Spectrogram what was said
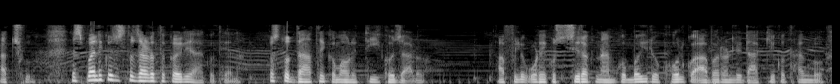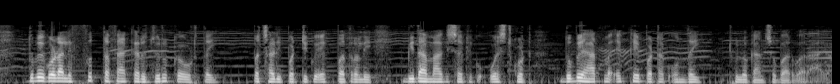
आछु यसपालिको जस्तो जाडो त कहिले आएको थिएन। कस्तो दाँतै कमाउने तिखो जाडो। आफूले ओढेको सिरक नामको महिलो खोलको आवरणले ढाकिएको थाङ्नो दुवै गोडाले फुत्त फ्याँकेर जुरुक्क उठ्दै पछाडिपट्टिको एक पत्रले विदा मागिसकेको वेस्टकोट दुवै हातमा एकैपटक उन्दै ठुलो कान्छो बर्बर आयो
